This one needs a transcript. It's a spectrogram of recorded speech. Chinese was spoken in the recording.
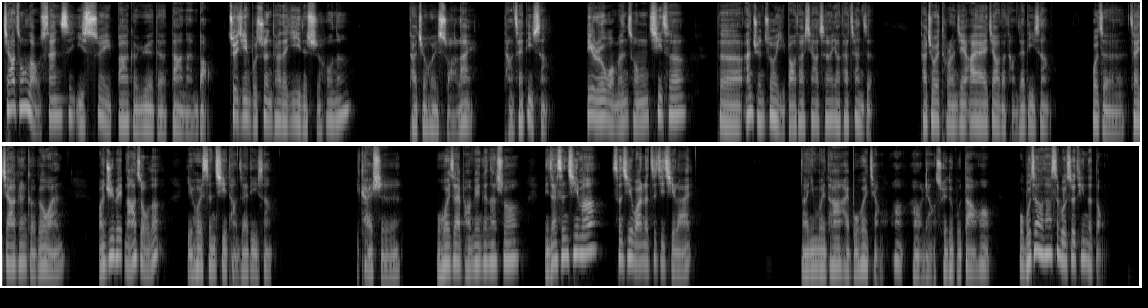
家中老三是一岁八个月的大男宝，最近不顺他的意的时候呢，他就会耍赖，躺在地上。例如，我们从汽车的安全座椅抱他下车，要他站着，他就会突然间哀哀叫的躺在地上；或者在家跟哥哥玩，玩具被拿走了，也会生气躺在地上。一开始。”我会在旁边跟他说：“你在生气吗？生气完了自己起来。”那因为他还不会讲话啊，两岁都不到哈，我不知道他是不是听得懂。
